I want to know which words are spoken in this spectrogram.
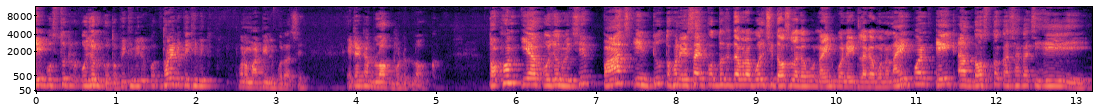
এই বস্তুটার ওজন কত পৃথিবীর উপর? ধরো এটা পৃথিবীর কোনো মাটির উপর আছে। এটা একটা ব্লক বটে ব্লক তখন ইয়ার ওজন হয়েছে পাঁচ ইন্টু, তখন এসআই পদ্ধতিতে আমরা বলছি দশ লাগাবো নাইন পয়েন্ট এইট লাগাবো না। নাইন পয়েন্ট এইট আর দশ তো কাছাকাছি, হে।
